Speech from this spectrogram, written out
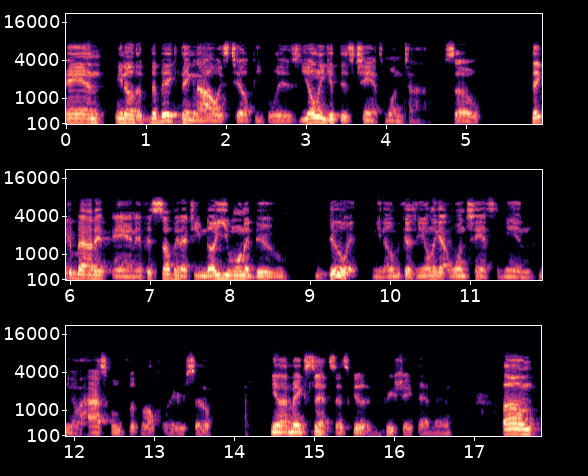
And, you know, the, the big thing that I always tell people is you only get this chance one time. So think about it. And if it's something that you know you want to do, do it, you know, because you only got one chance to be in, you know, a high school football player. So, you know, that makes sense. That's good. Appreciate that, man. Um,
